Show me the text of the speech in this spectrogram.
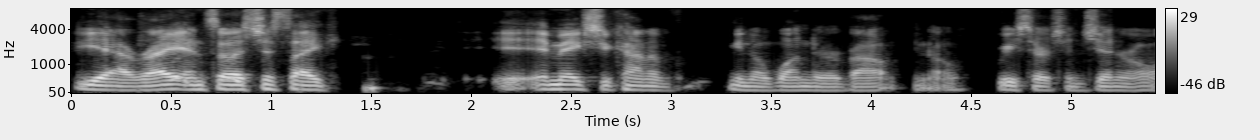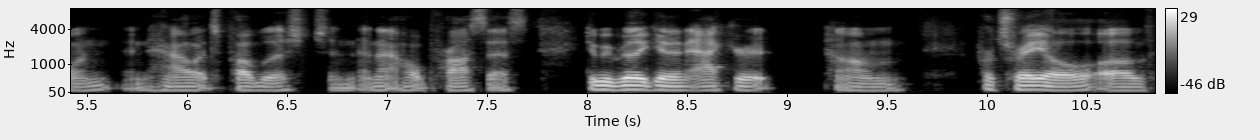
yeah, right. And so it's just like it, it, makes you kind of you know wonder about you know research in general and, and how it's published and, and that whole process. Do we really get an accurate um, portrayal of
